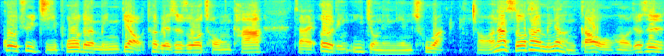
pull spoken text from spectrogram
过去几波的民调，特别是说从他在二零一九年年初啊，哦那时候他的民调很高哦，就是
